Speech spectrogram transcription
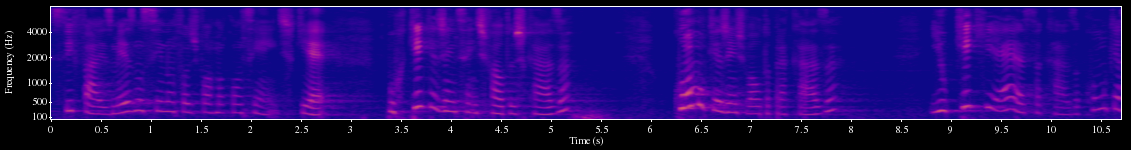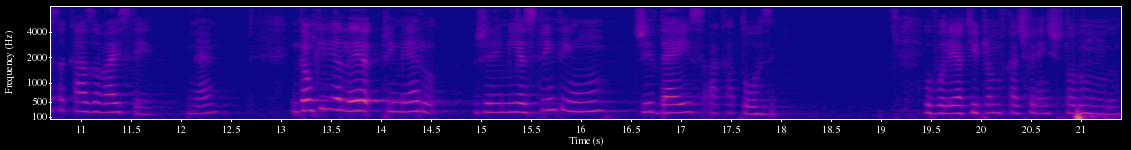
se faz, mesmo se não for de forma consciente, que é: por que, que a gente sente falta de casa? Como que a gente volta para casa? E o que, que é essa casa? Como que essa casa vai ser? Né? Então, eu queria ler primeiro Jeremias 31, de 10 a 14. Eu vou ler aqui para não ficar diferente de todo mundo.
